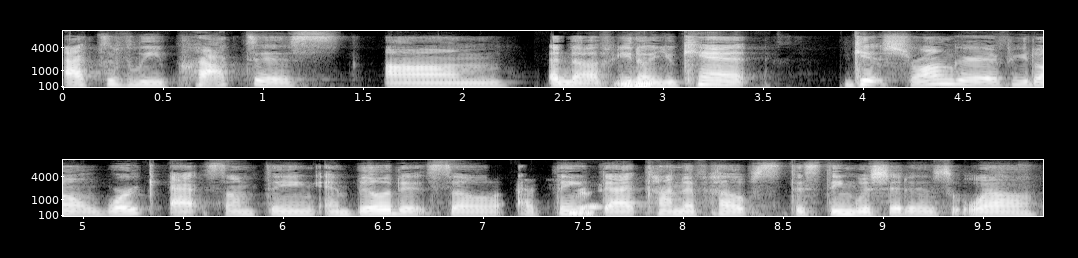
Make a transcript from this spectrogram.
actively practice um, enough. You know, mm-hmm. you can't get stronger if you don't work at something and build it. So I think right. that kind of helps distinguish it as well.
